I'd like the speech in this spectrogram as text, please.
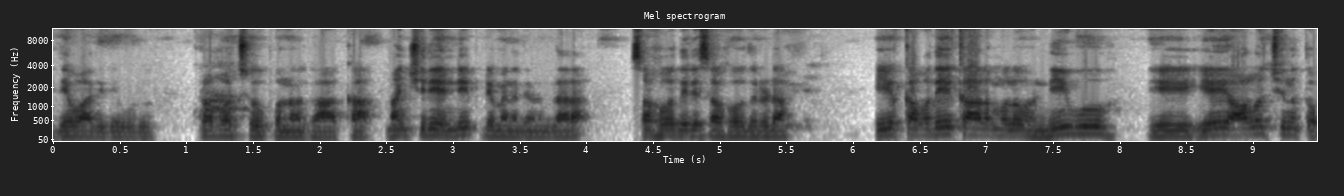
దేవాది దేవుడు కృప చూపునుగాక. మంచిది అండి ప్రియమైన దేవునిలారా సహోదరి సహోదరుడా ఈ యొక్క ఉదయ కాలంలో నీవు ఏ ఏ ఆలోచనతో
